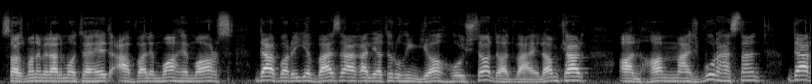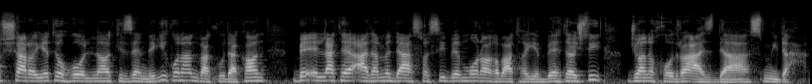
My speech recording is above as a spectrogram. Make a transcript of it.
سازمان ملل متحد اول ماه مارس درباره وضع اقلیت روهینگیا هشدار داد و اعلام کرد آنها مجبور هستند در شرایط هولناک زندگی کنند و کودکان به علت عدم دسترسی به مراقبت های بهداشتی جان خود را از دست می دهند.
